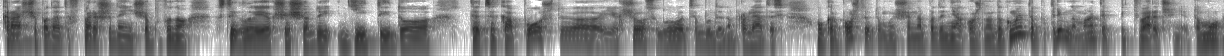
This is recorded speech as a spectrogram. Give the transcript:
краще подати в перший день, щоб воно встигло, якщо що дійти до ТЦК поштою, якщо особливо це буде направлятись Укрпоштою, тому що на подання кожного документа потрібно мати підтвердження. Тому,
